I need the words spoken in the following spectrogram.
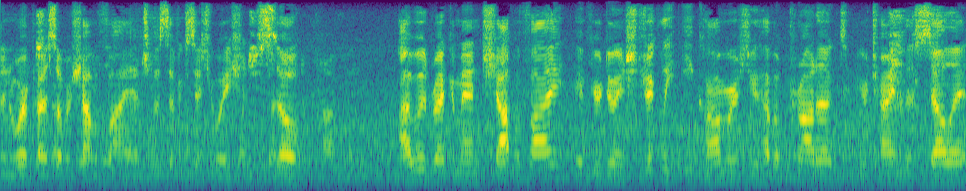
and WordPress over Shopify in specific situations. So I would recommend Shopify if you're doing strictly e-commerce, you have a product, you're trying to sell it.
